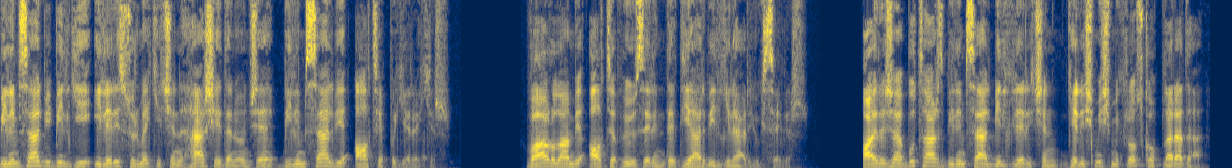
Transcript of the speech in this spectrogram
Bilimsel bir bilgiyi ileri sürmek için her şeyden önce bilimsel bir altyapı gerekir. Var olan bir altyapı üzerinde diğer bilgiler yükselir. Ayrıca bu tarz bilimsel bilgiler için gelişmiş mikroskoplara da,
